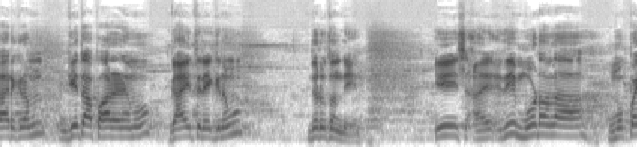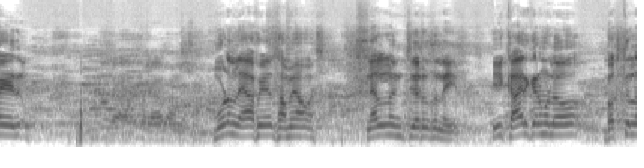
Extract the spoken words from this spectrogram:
కార్యక్రమం గీతా పారాయణము గాయత్రి యజ్ఞము జరుగుతుంది. ఈ ఇది మూడు వందల ముప్పై ఐదు మూడు వందల యాభై ఐదు సమయం నెల నుంచి జరుగుతుంది. ఈ కార్యక్రమంలో భక్తుల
